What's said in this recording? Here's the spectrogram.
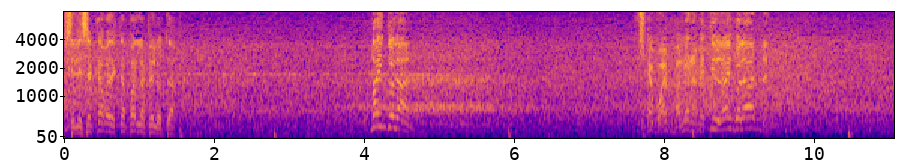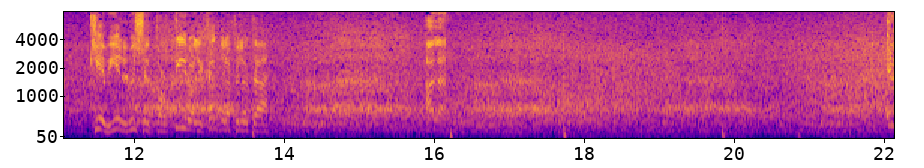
Se les acaba de escapar la pelota. Nainggolan. Qué buen balón ha metido Nainggolan. Qué bien lo hizo el portero alejando la pelota. Alan. El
